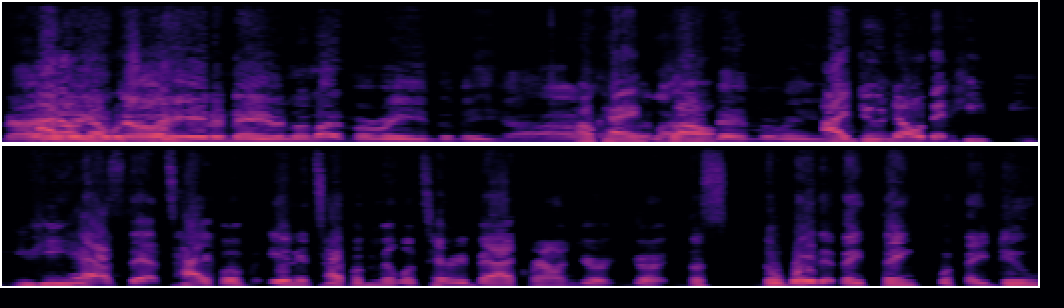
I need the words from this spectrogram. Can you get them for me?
No, I don't know which no, one. he in the Navy. Look like Marine to me. I, Okay, look like well, the Marine I do me. know that he he has that type of any type of military background. Your your the the way that they think, what they do,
